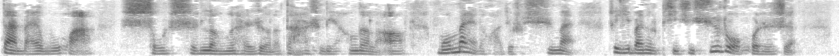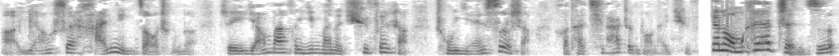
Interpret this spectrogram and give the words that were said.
淡白无华，手指冷的还是热的？当然是凉的了啊。摸脉的话就是虚脉，这一般都是脾气虚弱或者是啊阳衰寒凝造成的。所以阳斑和阴斑的区分上，从颜色上。和它其他症状来区分。现在我们看一下疹子，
